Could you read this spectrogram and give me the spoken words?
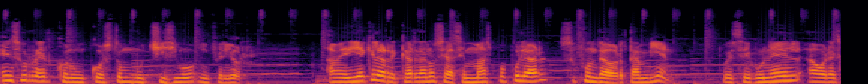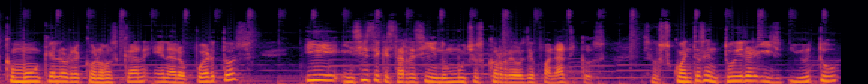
en su red con un costo muchísimo inferior. A medida que la red Cardano se hace más popular, su fundador también, pues según él ahora es común que lo reconozcan en aeropuertos y insiste que está recibiendo muchos correos de fanáticos. Sus cuentas en Twitter y YouTube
